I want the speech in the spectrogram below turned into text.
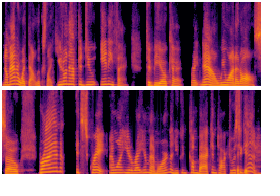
no matter what that looks like. You don't have to do anything to be okay. Right now, we want it all. So, Brian, it's great. I want you to write your memoir and then you can come back and talk to us again.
